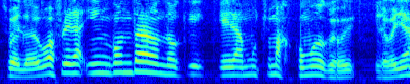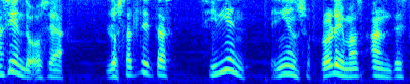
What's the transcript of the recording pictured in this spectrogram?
suelo de guaflera y encontraron lo que, era mucho más cómodo que lo, que venían haciendo. O sea, los atletas, si bien tenían sus problemas antes,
